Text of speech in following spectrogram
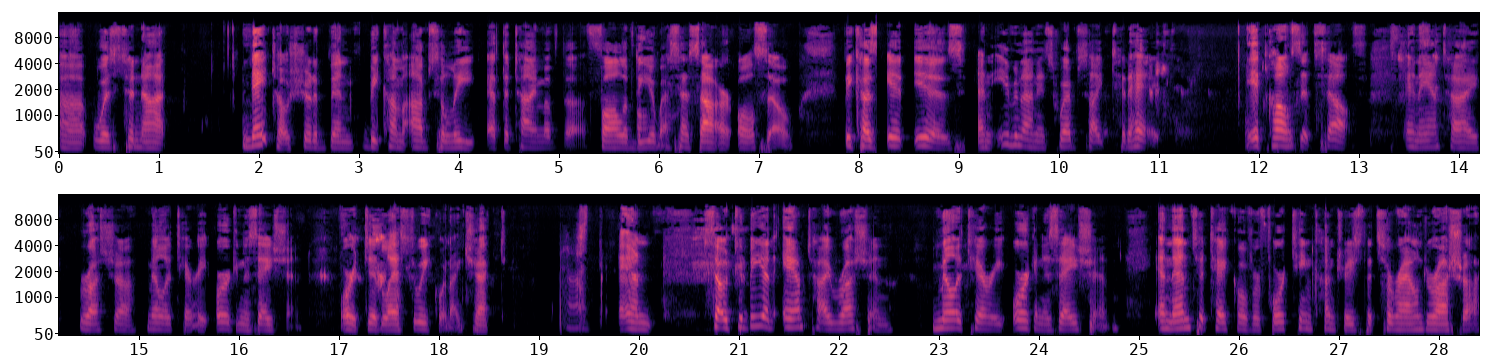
uh, was to not NATO should have been become obsolete at the time of the fall of the USSR also because it is and even on its website today it calls itself an anti-Russia military organization or it did last week when I checked Oh. and so to be an anti-Russian military organization and then to take over 14 countries that surround Russia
